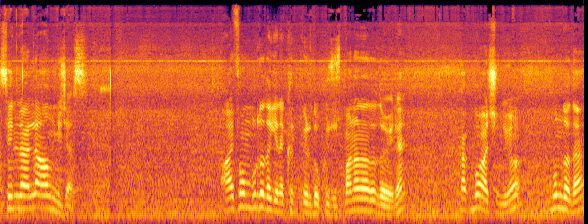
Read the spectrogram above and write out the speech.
selülerli almayacağız. iPhone burada da gene 41900. Banana'da da öyle. Bak bu açılıyor. Bunda da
